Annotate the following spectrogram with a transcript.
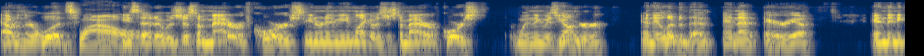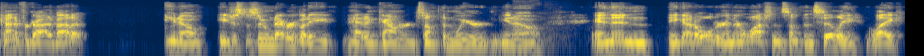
out in their woods. Wow. He said it was just a matter of course, you know what I mean? Like it was just a matter of course when he was younger and they lived in that in that area. And then he kind of forgot about it. You know, he just assumed everybody had encountered something weird, you know. And then he got older and they're watching something silly like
